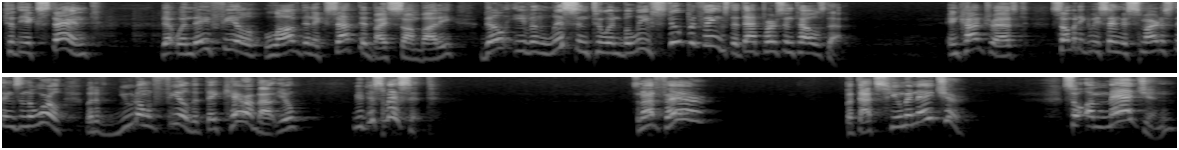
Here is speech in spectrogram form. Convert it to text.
To the extent that when they feel loved and accepted by somebody, they'll even listen to and believe stupid things that that person tells them. In contrast, somebody can be saying the smartest things in the world, but if you don't feel that they care about you, you dismiss it. It's not fair, but that's human nature. So imagine,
